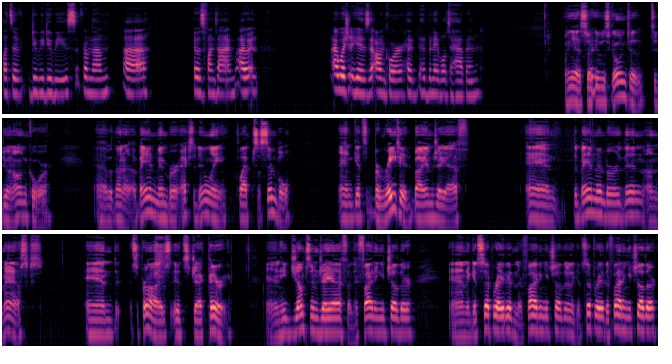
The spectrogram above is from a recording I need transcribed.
lots of doobie doobies from them. Uh, it was a fun time. I and I wish his encore had had been able to happen. Well yeah so he was going to to do an encore uh, but then a, a band member accidentally claps a cymbal and gets berated by mjf and the band member then unmasks and surprise it's jack perry. And he jumps mjf and they're fighting each other and they get separated and they're fighting each other they get separated they're fighting each other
